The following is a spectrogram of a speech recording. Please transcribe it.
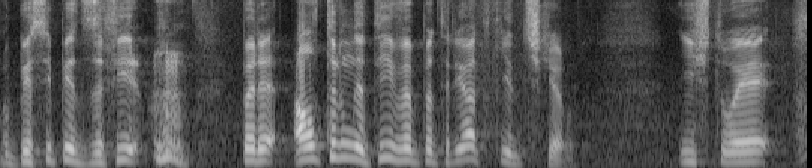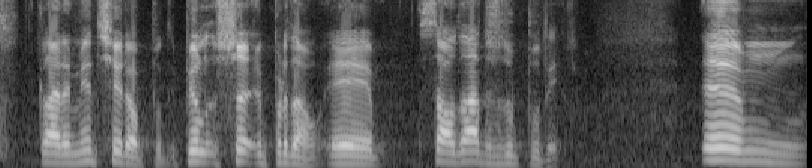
o PCP desafia para alternativa patriótica e de esquerda. Isto é claramente cheiro ao poder. Pelo, perdão, é saudades do poder. Um,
